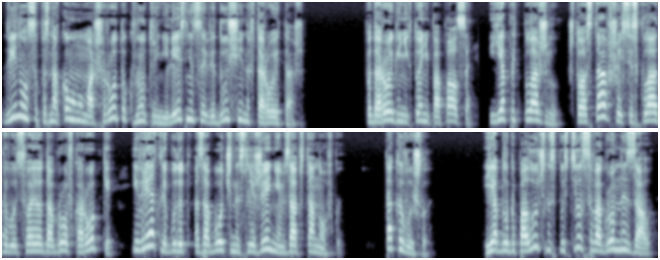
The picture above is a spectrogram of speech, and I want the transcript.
двинулся по знакомому маршруту к внутренней лестнице, ведущей на второй этаж. По дороге никто не попался, и я предположил, что оставшиеся складывают свое добро в коробки и вряд ли будут озабочены слежением за обстановкой. Так и вышло. Я благополучно спустился в огромный зал,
